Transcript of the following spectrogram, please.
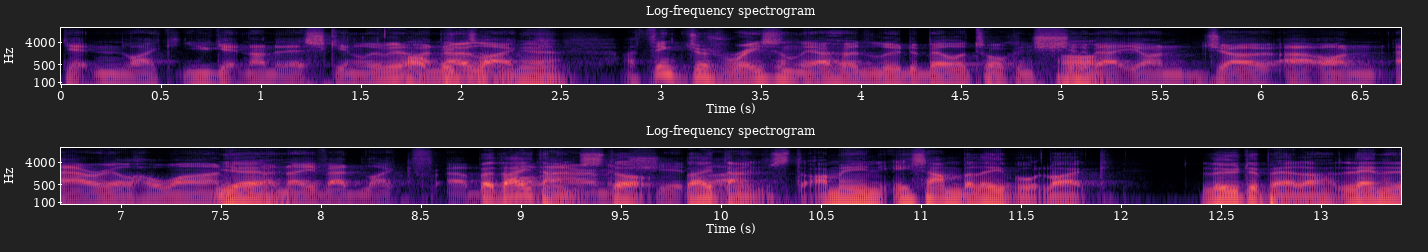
getting like you getting under their skin a little bit? Oh, I know, time, like yeah. I think just recently I heard Lou DiBella talking shit Oh. about you on Joe uh, on Ariel Helwani. Yeah. I know you've had like, uh, But they don't and stop. shit, they like- don't stop. I mean, it's unbelievable. Like Lou DiBella, Leonard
